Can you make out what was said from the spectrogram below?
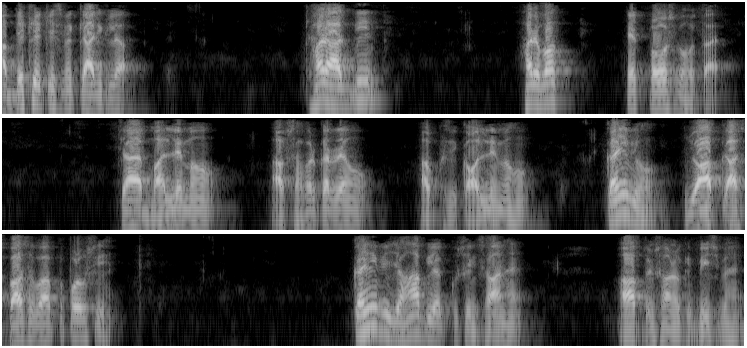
اب دیکھیے کہ اس میں کیا نکلا۔ کہ ہر آدمی ہر وقت ایک پڑوس میں ہوتا ہے۔ چاہے آپ محلے میں ہوں، آپ سفر کر رہے ہوں، آپ کسی کالونی میں ہوں، کہیں بھی ہوں، جو آپ کے آس پاس ہے وہ آپ کے پڑوسی ہیں۔ کہیں بھی جہاں بھی کچھ انسان ہیں، آپ انسانوں کے بیچ میں ہیں،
